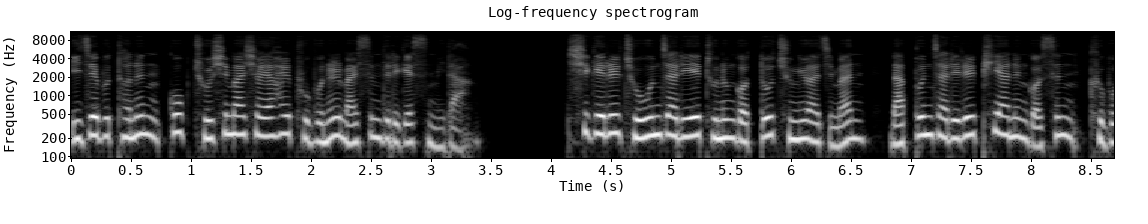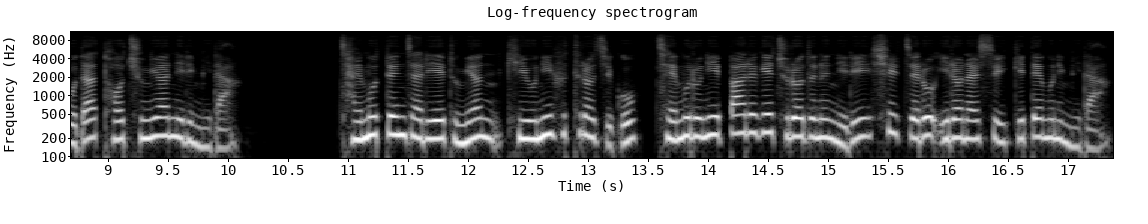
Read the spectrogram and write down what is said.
이제부터는 꼭 조심하셔야 할 부분을 말씀드리겠습니다. 시계를 좋은 자리에 두는 것도 중요하지만 나쁜 자리를 피하는 것은 그보다 더 중요한 일입니다. 잘못된 자리에 두면 기운이 흐트러지고 재물운이 빠르게 줄어드는 일이 실제로 일어날 수 있기 때문입니다.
